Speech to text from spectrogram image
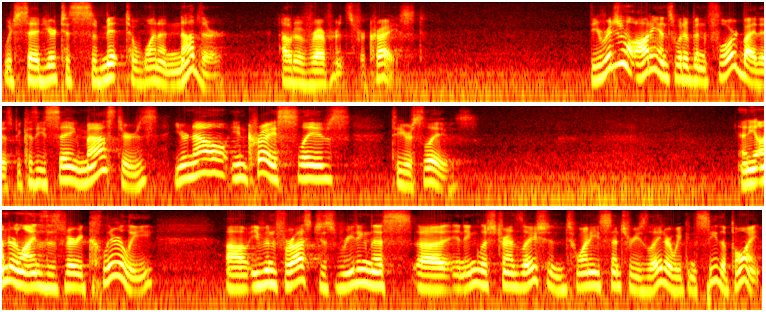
which said you're to submit to one another out of reverence for Christ. The original audience would have been floored by this because he's saying, Masters, you're now in Christ slaves to your slaves. And he underlines this very clearly, uh, even for us, just reading this uh, in English translation 20 centuries later, we can see the point.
